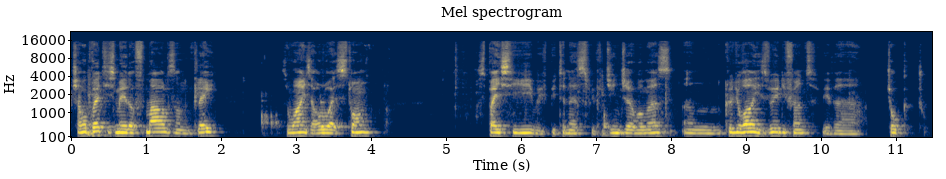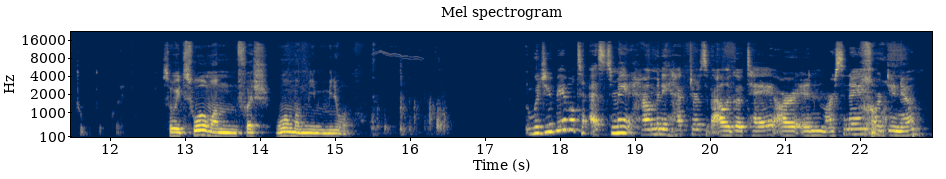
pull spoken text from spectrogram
Charmes-au-Prêtre is made of marls and clay. The wines are always strong, spicy with bitterness, with ginger aromas. And Clos-du-Roi is very different with a choke, choke, choke, choke. way. So it's warm and fresh, warm and mineral. Would you be able to estimate how many hectares of aligoté are in Marsannay, or do you know?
